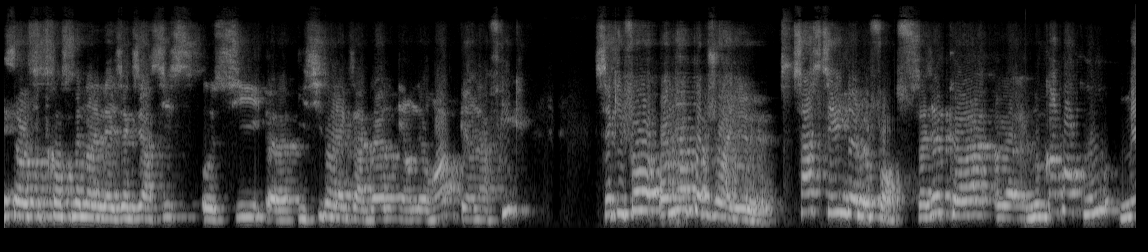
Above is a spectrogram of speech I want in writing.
ça aussi transmettre dans les exercices aussi euh, ici dans l'Hexagone et en Europe et en Afrique, c'est qu'il faut, on est un peuple joyeux. Ça, c'est une de nos forces. C'est-à-dire que euh, nous comme beaucoup, mais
